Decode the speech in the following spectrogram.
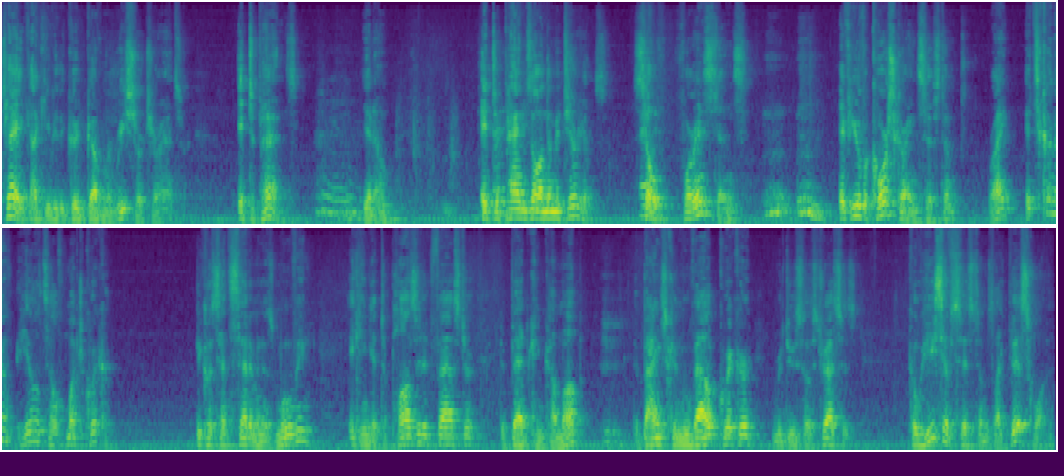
take, I give you the good government researcher answer. It depends. You know, it depends on the materials. So, for instance, if you have a coarse grain system, right, it's going to heal itself much quicker because that sediment is moving. It can get deposited faster. The bed can come up. The banks can move out quicker and reduce those stresses. Cohesive systems like this one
